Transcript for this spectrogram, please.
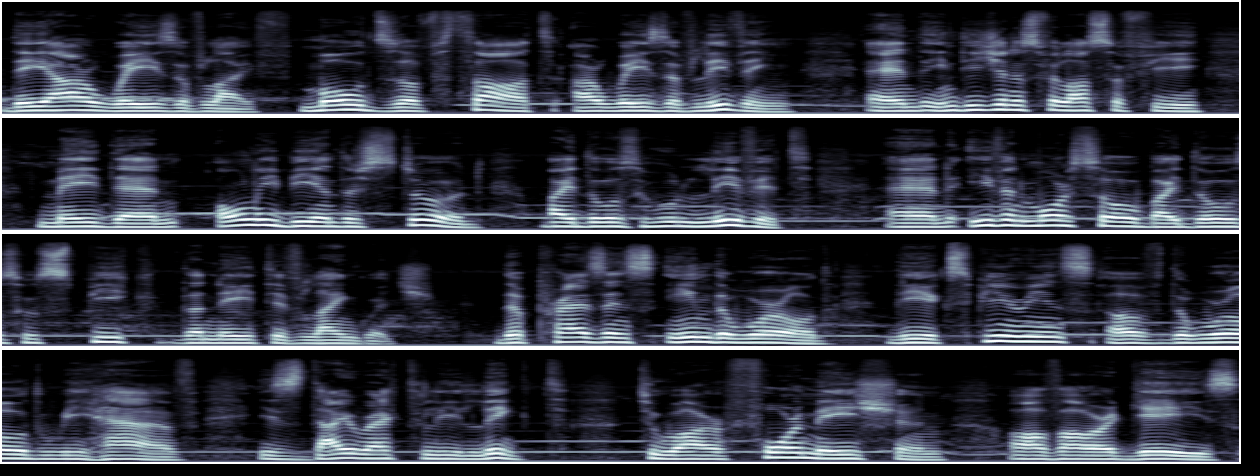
they are ways of life. Modes of thought are ways of living, and indigenous philosophy may then only be understood by those who live it and even more so by those who speak the native language. The presence in the world, the experience of the world we have, is directly linked to our formation of our gaze,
